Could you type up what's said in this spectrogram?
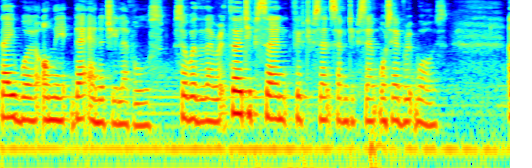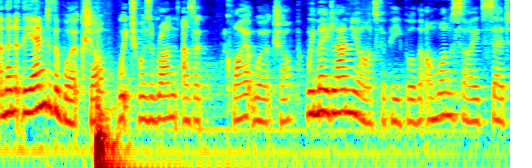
they were on the, their energy levels. So whether they were at 30%, 50%, 70%, whatever it was. And then at the end of the workshop, which was run as a quiet workshop, we made lanyards for people that on one side said,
